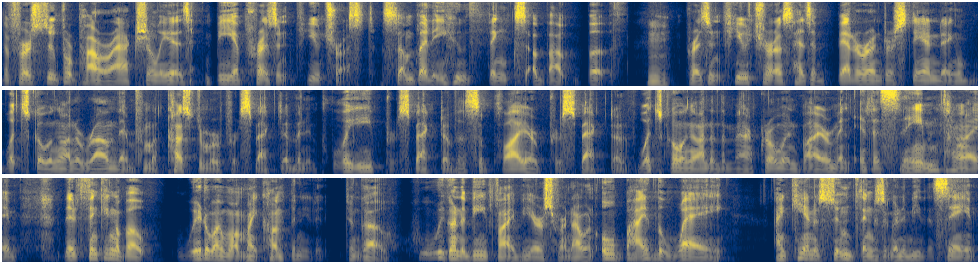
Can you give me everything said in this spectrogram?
The first superpower actually is be a present futurist, somebody who thinks about both. Hmm. Present futurist has a better understanding of what's going on around them from a customer perspective, an employee perspective, a supplier perspective, what's going on in the macro environment. At the same time, they're thinking about where do I want my company to, to go? Who are we going to be five years from now? And oh, by the way, I can't assume things are going to be the same.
